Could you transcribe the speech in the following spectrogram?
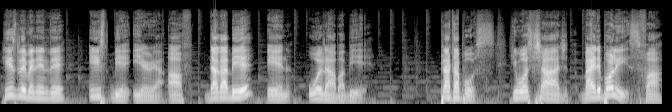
He's living in the East Bay area of Dagger Bay in Old Harbour Bay. Patapuss, he was charged by the police for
